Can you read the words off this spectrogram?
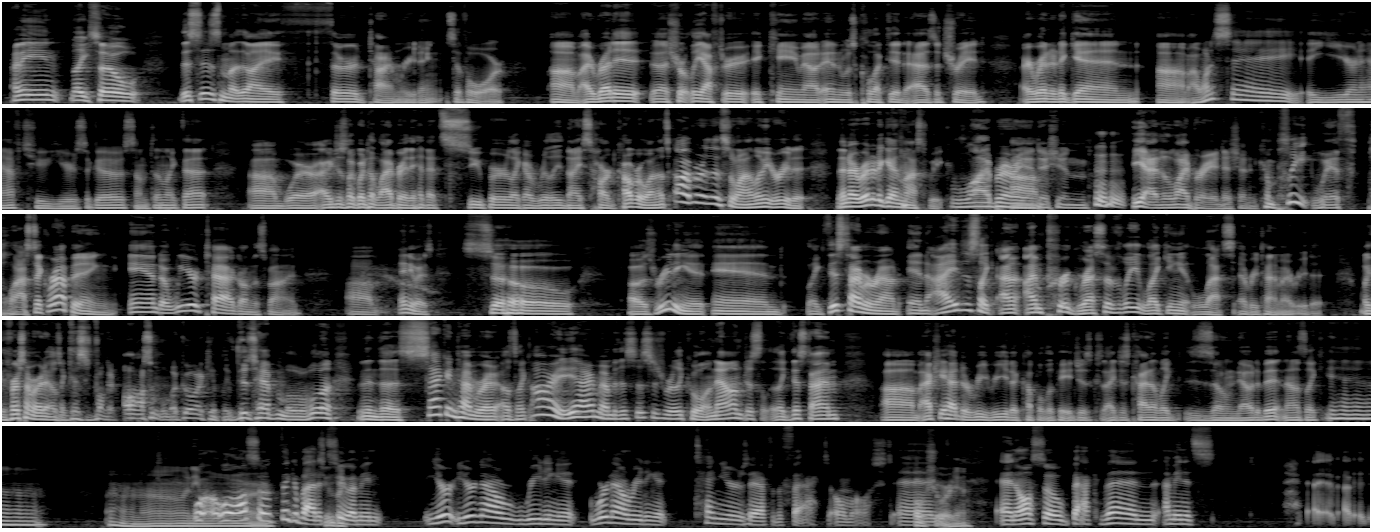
I mean, like, so this is my, third time reading Civil War. Um, I read it uh, shortly after it came out and was collected as a trade. I read it again, um, I want to say a year and a half, two years ago, something like that. Um, where I just like went to the library, they had that super like a really nice hardcover one. I was like, oh, I've read this one. Let me read it. Then I read it again last week. Library Um, edition. Yeah, the library edition, complete with plastic wrapping and a weird tag on the spine. Um, anyways, so I was reading it and like this time around, and I just like I, I'm progressively liking it less every time I read it. Like the first time I read it, I was like, "This is fucking awesome! Oh my god, I can't believe this happened!" Blah blah blah. And then the second time I read it, I was like, "All right, yeah, I remember this. This is really cool." And now I'm just like, this time, um, I actually had to reread a couple of pages because I just kind of like zoned out a bit, and I was like, "Yeah, I don't know anymore." Well, well, also think about it Seems too. like- I mean, you're you're now reading it. We're now reading it ten years after the fact, almost. And, oh sure, yeah. And also back then, I mean, it's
